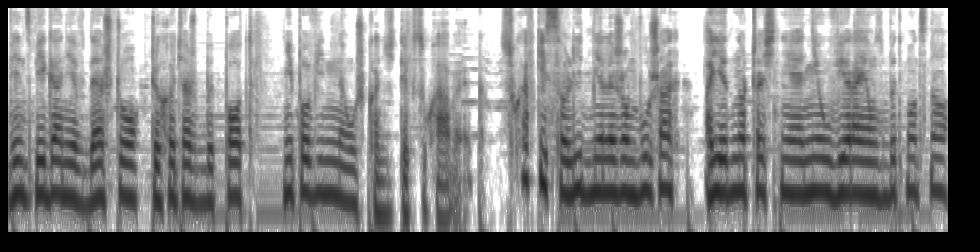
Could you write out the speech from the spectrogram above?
więc bieganie w deszczu czy chociażby pot nie powinny uszkodzić tych słuchawek. Słuchawki solidnie leżą w uszach, a jednocześnie nie uwierają zbyt mocno,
